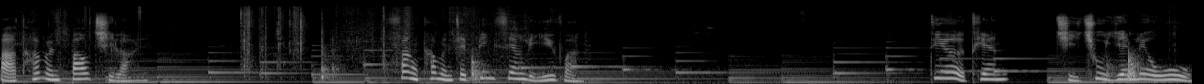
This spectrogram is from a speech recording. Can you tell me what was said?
把它们包起来，放它们在冰箱里一晚。第二天，取出腌料物。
